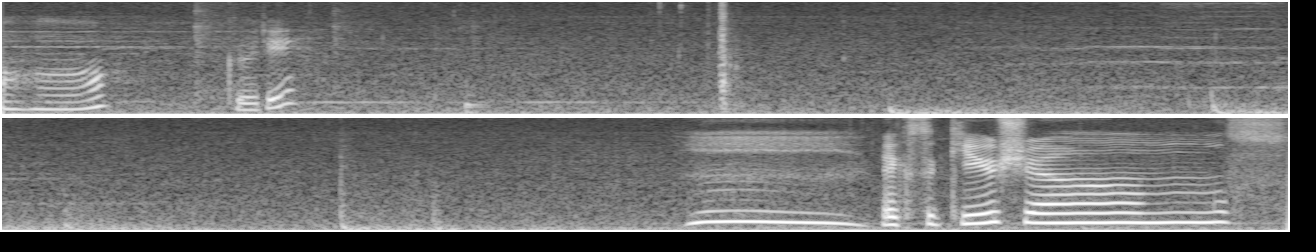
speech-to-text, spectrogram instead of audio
Uh-huh. Goody. Executions.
